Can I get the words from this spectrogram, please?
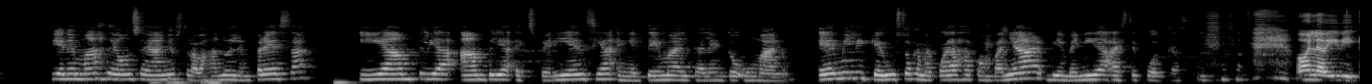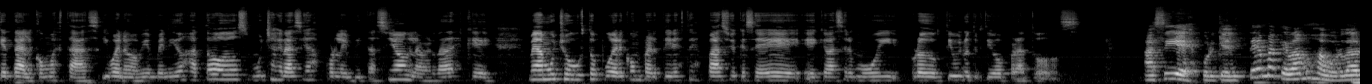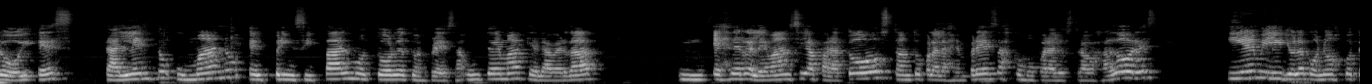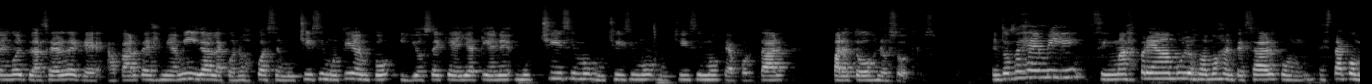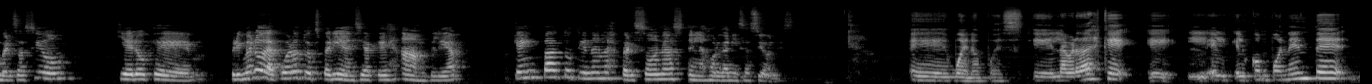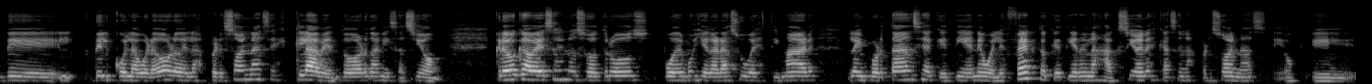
tiene más de 11 años trabajando en la empresa y amplia, amplia experiencia en el tema del talento humano. Emily, qué gusto que me puedas acompañar. Bienvenida a este podcast. Hola Vivi, ¿qué tal? ¿Cómo estás? Y bueno, bienvenidos a todos. Muchas gracias por la invitación. La verdad es que me da mucho gusto poder compartir este espacio que sé eh, que va a ser muy productivo y nutritivo para todos. Así es, porque el tema que vamos a abordar hoy es talento humano, el principal motor de tu empresa. Un tema que la verdad es de relevancia para todos, tanto para las empresas como para los trabajadores. Y Emily, yo la conozco, tengo el placer de que, aparte es mi amiga, la conozco hace muchísimo tiempo y yo sé que ella tiene muchísimo, muchísimo, muchísimo que aportar para todos nosotros. Entonces, Emily, sin más preámbulos, vamos a empezar con esta conversación. Quiero que, primero, de acuerdo a tu experiencia, que es amplia, ¿qué impacto tienen las personas en las organizaciones? Eh, bueno, pues eh, la verdad es que eh, el, componente del colaborador o de las personas es clave en toda organización. Creo que a veces nosotros podemos llegar a subestimar la importancia que tiene o el efecto que tienen las acciones que hacen las personas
